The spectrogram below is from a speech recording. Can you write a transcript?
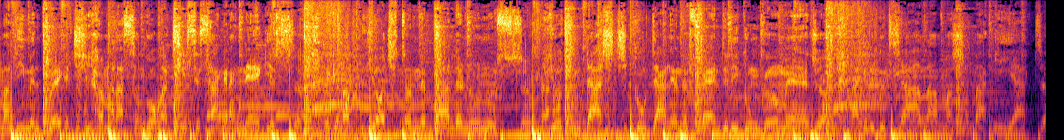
한마디면 되겠지 얼마나 성공할지 세상이랑 내겠어 내게만 보여지던 내 반달 눈웃음 요즘 다시 찍고 다니는 팬들이 궁금해져 아 그리고 잘난 마셔 마끼아또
